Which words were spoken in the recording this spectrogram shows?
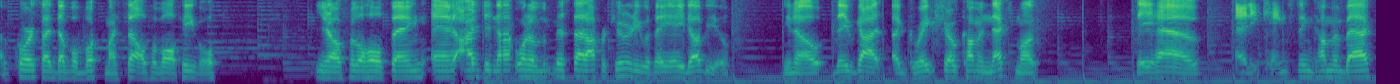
of course, I double booked myself of all people. You know, for the whole thing, and I did not want to miss that opportunity with AAW. You know, they've got a great show coming next month. They have Eddie Kingston coming back,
